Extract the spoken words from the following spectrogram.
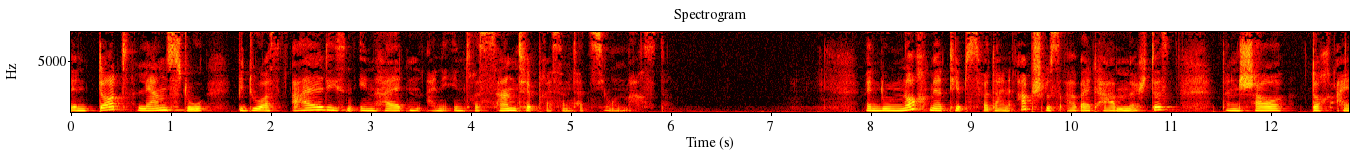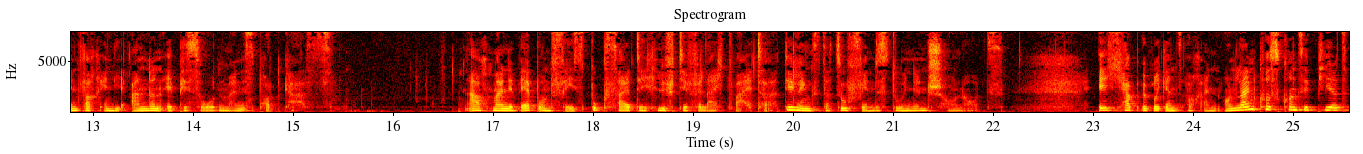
Denn dort lernst du, wie du aus all diesen Inhalten eine interessante Präsentation machst. Wenn du noch mehr Tipps für deine Abschlussarbeit haben möchtest, dann schau doch einfach in die anderen Episoden meines Podcasts. Auch meine Web- und Facebook-Seite hilft dir vielleicht weiter. Die Links dazu findest du in den Show Notes. Ich habe übrigens auch einen Online-Kurs konzipiert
